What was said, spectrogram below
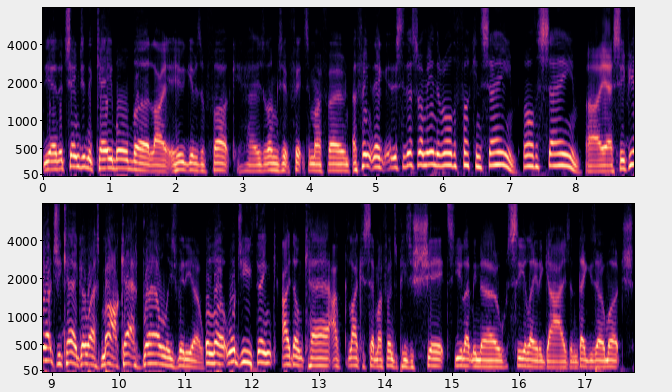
yeah, they're changing the cable, but like, who gives a fuck? As long as it fits in my phone. I think they. This, that's what I mean. They're all the fucking same. All the same. Oh yeah. See, if you actually care, go ask Marques Brownlee's video. But look, what do you think? I don't care. I've, like I said, my phone's a piece of shit. You let me know. See you later, guys, and thank you so much.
